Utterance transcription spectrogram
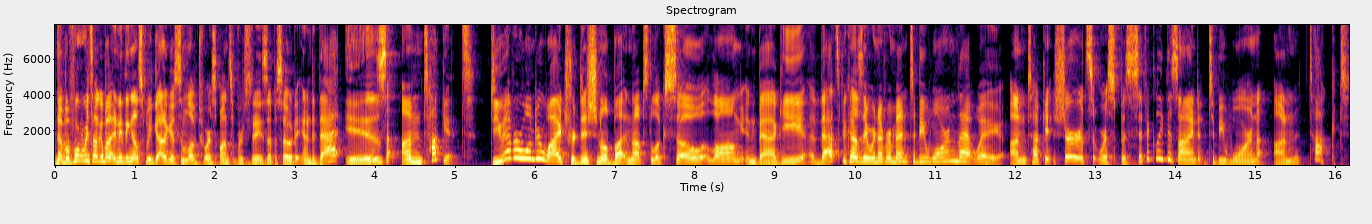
Now, before we talk about anything else, we gotta give some love to our sponsor for today's episode, and that is Untuck It. Do you ever wonder why traditional button ups look so long and baggy? That's because they were never meant to be worn that way. Untuck It shirts were specifically designed to be worn untucked.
